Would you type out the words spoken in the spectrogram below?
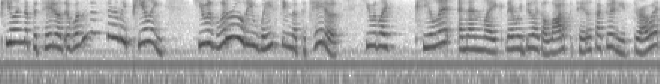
peeling the potatoes, it wasn't necessarily peeling he was literally wasting the potatoes. He would like peel it and then like there would be like a lot of potato stuck to it and he'd throw it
